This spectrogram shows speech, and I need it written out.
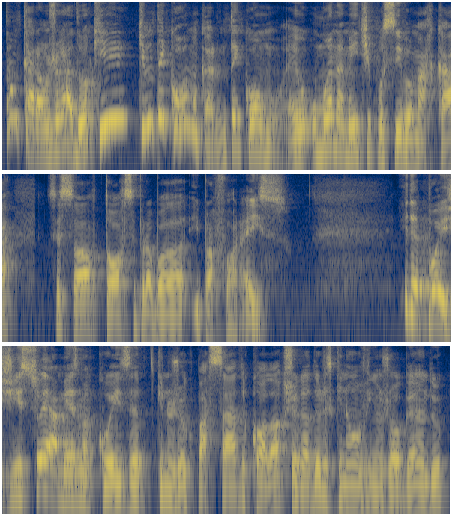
Então, cara, é um jogador que, que não tem como, cara. Não tem como. É humanamente impossível marcar. Você só torce para a bola ir para fora, é isso. E depois disso é a mesma coisa que no jogo passado, coloca jogadores que não vinham jogando,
